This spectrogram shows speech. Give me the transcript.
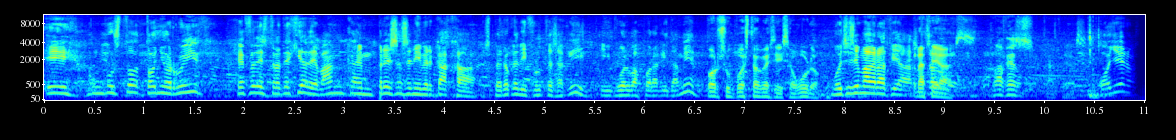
Y un gusto, Toño Ruiz, jefe de estrategia de banca empresas en Ibercaja. Espero que disfrutes aquí y vuelvas por aquí también. Por supuesto que sí, seguro. Muchísimas gracias. Gracias. Gracias. Gracias. Oye.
